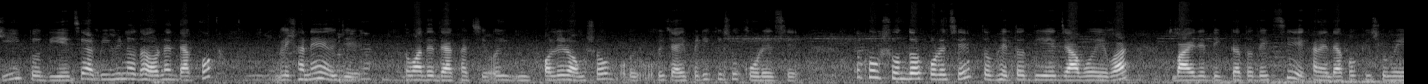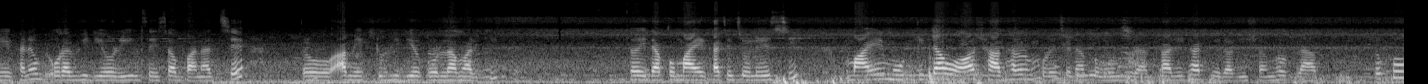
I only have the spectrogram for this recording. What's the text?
কি তো দিয়েছে। আর বিভিন্ন ধরনের দেখো, এখানে ওই যে তোমাদের দেখাচ্ছি, ওই ফলের অংশ, ওই- ওই টাইপেরই কিছু করেছে। তো খুব সুন্দর করেছে, তো ভেতর দিয়ে যাব এবার। বাইরের দিকটা তো দেখছি, এখানে দেখো কিছু মেয়ে এখানে, ওরা ভিডিও রিলস এইসব বানাচ্ছে। তো আমি একটু ভিডিও করলাম আর কি। তো এই দেখো, মায়ের কাছে চলে এসেছি। মায়ের মূর্তিটাও অসাধারণ করেছে, দেখো বন্ধুরা। কালীঘাট মিলনী সংঘ ক্লাব। তো খুব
